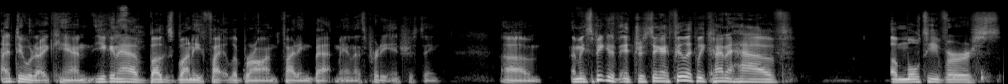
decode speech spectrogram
I do what I can. You can have Bugs Bunny fight LeBron fighting Batman. That's pretty interesting. Um, I mean, speaking of interesting, I feel like we kind of have a multiverse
